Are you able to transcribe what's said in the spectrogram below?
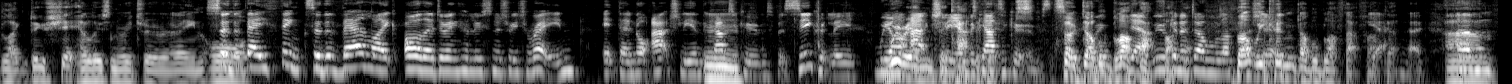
like do shit hallucinatory terrain, or So that they think, so that they're like, oh, they're doing hallucinatory terrain. It, they're not actually in the Mm. catacombs, but secretly we we're are in actually the in the catacombs. catacombs. So double bluff We- bluff yeah, that we were gonna double bluff but that we shit. couldn't double bluff that fucker. Yeah, no. Um,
